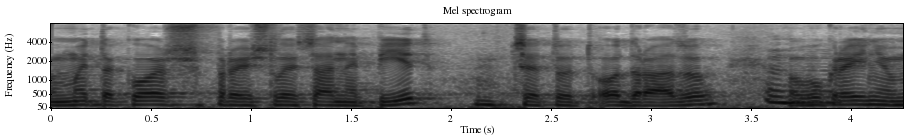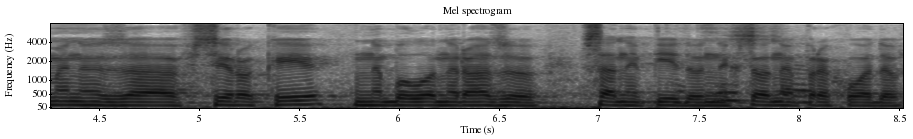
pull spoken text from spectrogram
Ми також пройшли санепід, це тут одразу. В Україні в мене за всі роки не було ні разу санепіду, Це ніхто не приходив.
